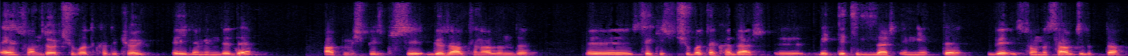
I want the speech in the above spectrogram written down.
En son 4 Şubat Kadıköy eyleminde de 61 kişi gözaltına alındı. E, 8 Şubat'a kadar e, bekletildiler emniyette ve sonra savcılıkta.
